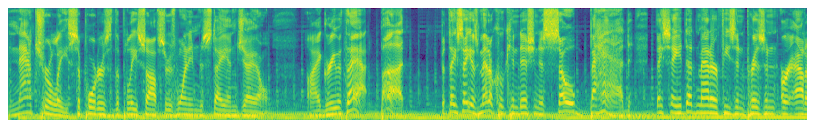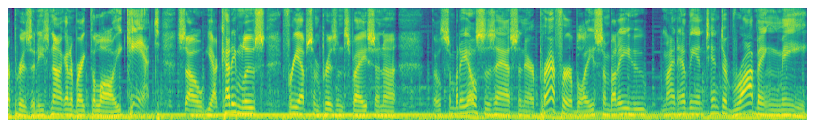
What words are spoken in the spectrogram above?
Naturally, supporters of the police officers want him to stay in jail. I agree with that. But but they say his medical condition is so bad, they say it doesn't matter if he's in prison or out of prison, he's not going to break the law. He can't. So, yeah, cut him loose, free up some prison space, and uh, somebody else's ass in there. Preferably somebody who might have the intent of robbing me.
